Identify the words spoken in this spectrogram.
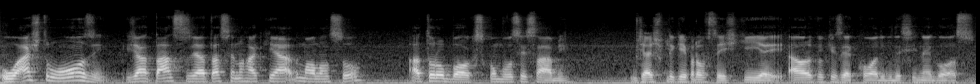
O Astro 11 já está já tá sendo hackeado, mal lançou. A Torobox, como vocês sabem, já expliquei para vocês que a hora que eu quiser código desses negócios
